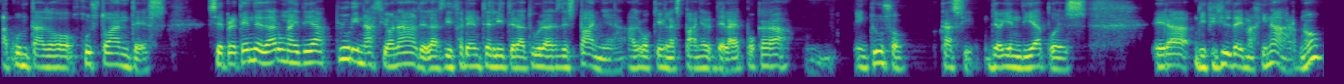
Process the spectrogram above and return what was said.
apuntado justo antes se pretende dar una idea plurinacional de las diferentes literaturas de España, algo que en la España de la época, incluso casi de hoy en día, pues era difícil de imaginar, ¿no?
